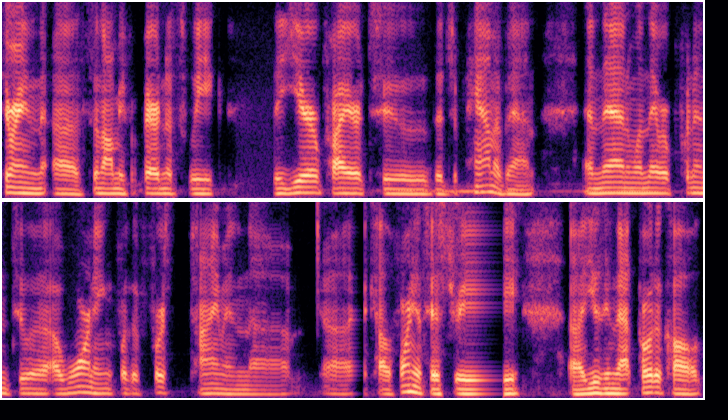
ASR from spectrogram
during uh, tsunami preparedness week the year prior to the Japan event. And then when they were put into a, a warning for the first time in uh, uh, California's history uh, using that protocol,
